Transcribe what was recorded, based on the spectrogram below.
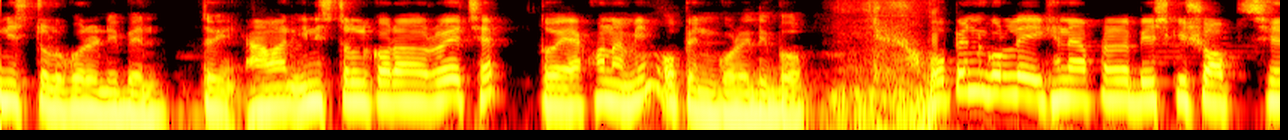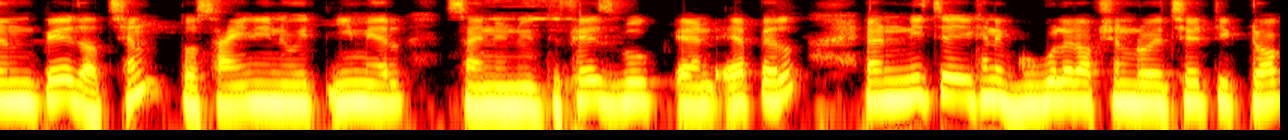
ইনস্টল করে নেবেন। তো আমার ইনস্টল করা রয়েছে। তো এখন আমি ওপেন করে দিব। ওপেন করলে এখানে আপনারা বেশ কিছু অপশন পেয়ে যাচ্ছেন। তো sign in with email sign in with Facebook and Apple and নিচে এখানে গুগলের অপশন রয়েছে টিকটক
